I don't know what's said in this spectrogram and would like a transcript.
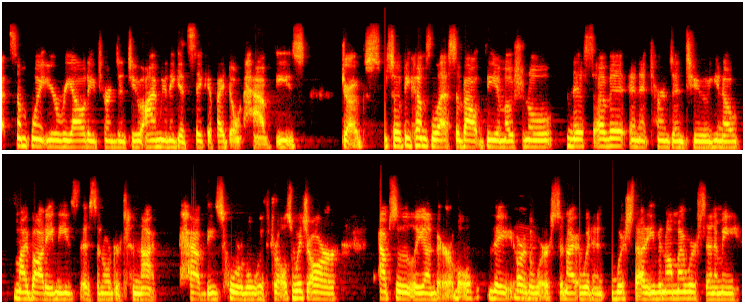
at some point your reality turns into i'm going to get sick if i don't have these drugs. So it becomes less about the emotionalness of it and it turns into, you know, my body needs this in order to not have these horrible withdrawals, which are absolutely unbearable. They mm-hmm. are the mm-hmm. worst. And I wouldn't wish that even on my worst enemy.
